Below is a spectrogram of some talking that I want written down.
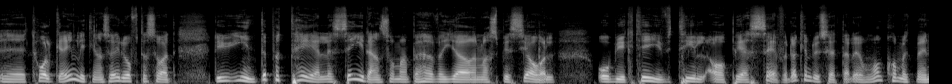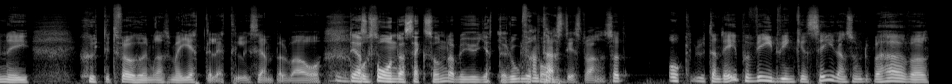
eh, tolkar in lite grann så är det ofta så att det är ju inte på telesidan som man behöver göra några specialobjektiv till APS-C, för då kan du sätta det, de har kommit med en ny 7200 som är jättelätt till exempel. Va? Och, deras 200-600 blir ju jätteroligt. Fantastiskt va? Så att, och, utan det är på vidvinkelsidan som du behöver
